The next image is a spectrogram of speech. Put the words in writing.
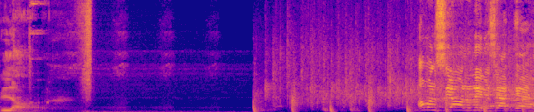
Blog. I want to see all the ladies out there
